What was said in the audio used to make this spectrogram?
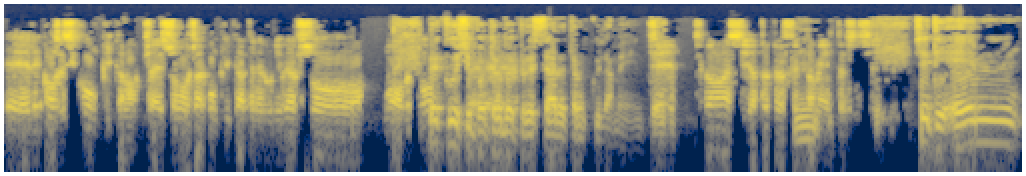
Eh, le cose si complicano, cioè sono già complicate nell'universo morto. Per cui si eh, potrebbe prestare tranquillamente. Sì, secondo me sì, perfettamente. Mm. Sì, sì. Senti, ehm,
